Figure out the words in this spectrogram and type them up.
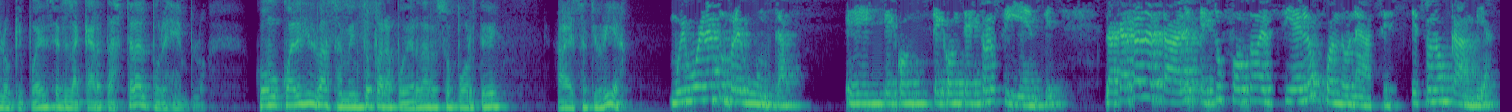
lo que puede ser la carta astral, por ejemplo? ¿Cómo, ¿Cuál es el basamento para poder dar soporte a esa teoría? Muy buena tu pregunta. Eh, te, te contesto lo siguiente. La carta natal es tu foto del cielo cuando naces. Eso no cambia.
